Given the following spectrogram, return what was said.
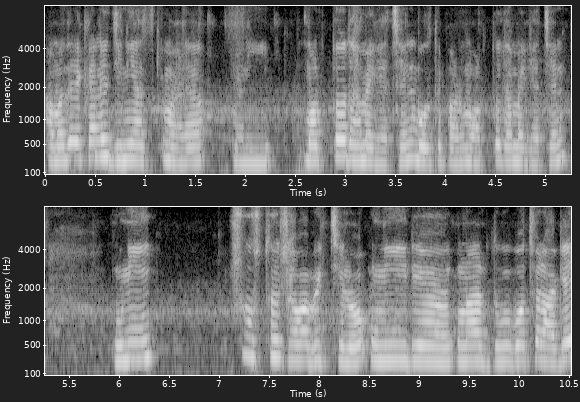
আমাদের এখানে যিনি আজকে মারা মানে মর্তধামে গেছেন, বলতে পারো মর্তধামে গেছেন, উনি সুস্থ, স্বাভাবিক ছিল। উনি ওনার দু বছর আগে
